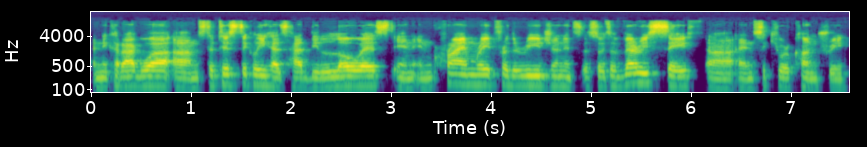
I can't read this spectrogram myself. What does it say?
And Nicaragua um, statistically has had the lowest in, in crime rate for the region. It's, so it's a very safe uh, and secure country.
